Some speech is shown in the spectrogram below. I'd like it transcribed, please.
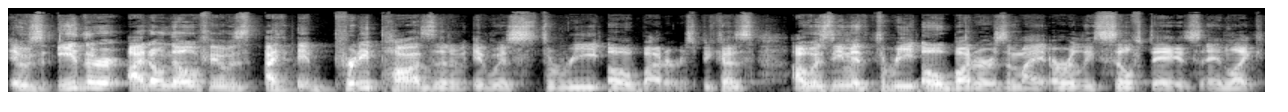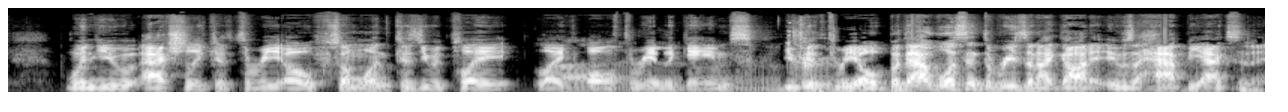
it was either I don't know if it was I it, pretty positive it was 3-0 butters because I was even 3-0 butters in my early Silph days and like when you actually could 3-0 someone because you would play like all three of the games Ah. you could True. 3-0 but that wasn't the reason I got it it was a happy accident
